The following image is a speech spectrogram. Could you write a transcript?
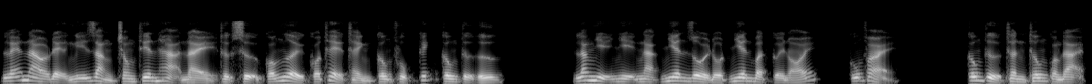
lẽ nào đệ nghĩ rằng trong thiên hạ này thực sự có người có thể thành công phục kích công tử ư? Lăng nhị nhị ngạc nhiên rồi đột nhiên bật cười nói, cũng phải. Công tử thần thông quảng đại,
